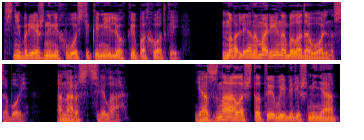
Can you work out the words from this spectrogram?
с небрежными хвостиками и легкой походкой. Но Лена Марина была довольна собой. Она расцвела. «Я знала, что ты выберешь меня»,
